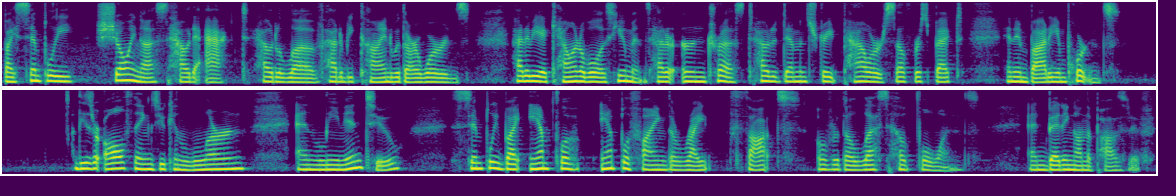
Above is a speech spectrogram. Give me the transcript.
by simply showing us how to act, how to love, how to be kind with our words, how to be accountable as humans, how to earn trust, how to demonstrate power, self respect, and embody importance. These are all things you can learn and lean into simply by ampli- amplifying the right thoughts over the less helpful ones and betting on the positive.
